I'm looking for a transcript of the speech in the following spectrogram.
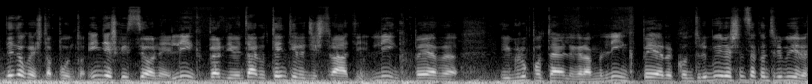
Detto questo, appunto, in descrizione link per diventare utenti registrati, link per il gruppo Telegram, link per contribuire senza contribuire,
